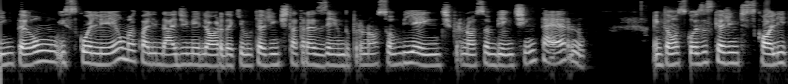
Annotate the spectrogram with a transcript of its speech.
Então, escolher uma qualidade melhor daquilo que a gente está trazendo para o nosso ambiente, para o nosso ambiente interno. Então, as coisas que a gente escolhe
